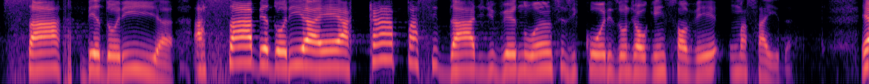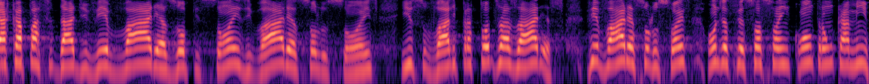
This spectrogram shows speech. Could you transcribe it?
Sabedoria. A sabedoria é a capacidade de ver nuances e cores onde alguém só vê uma saída. É a capacidade de ver várias opções e várias soluções. Isso vale para todas as áreas. Ver várias soluções onde as pessoas só encontram um caminho.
